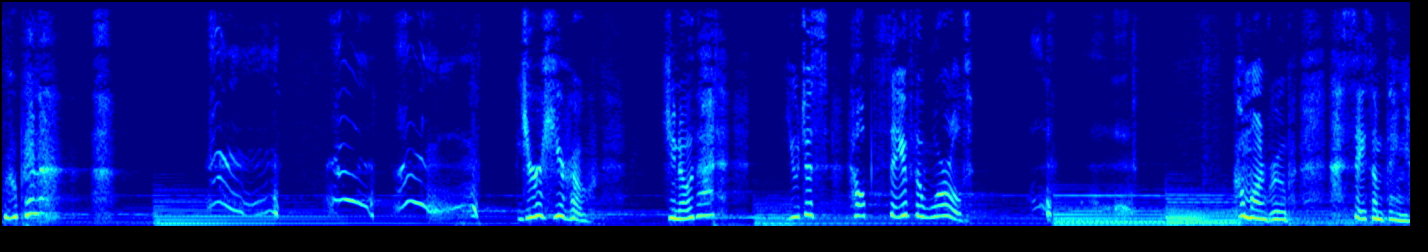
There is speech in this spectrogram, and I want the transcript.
Reuben? You're a hero. You know that? You just helped save the world. Come on, Rube. Say something.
